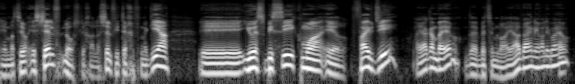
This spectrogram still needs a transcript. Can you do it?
אה, מצלמות, שלף, לא, סליחה, לשלפי תכף נגיע. USB-C כמו ה-Air, 5G, היה גם ב-Air, זה בעצם לא היה עדיין נראה לי ב-Air.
